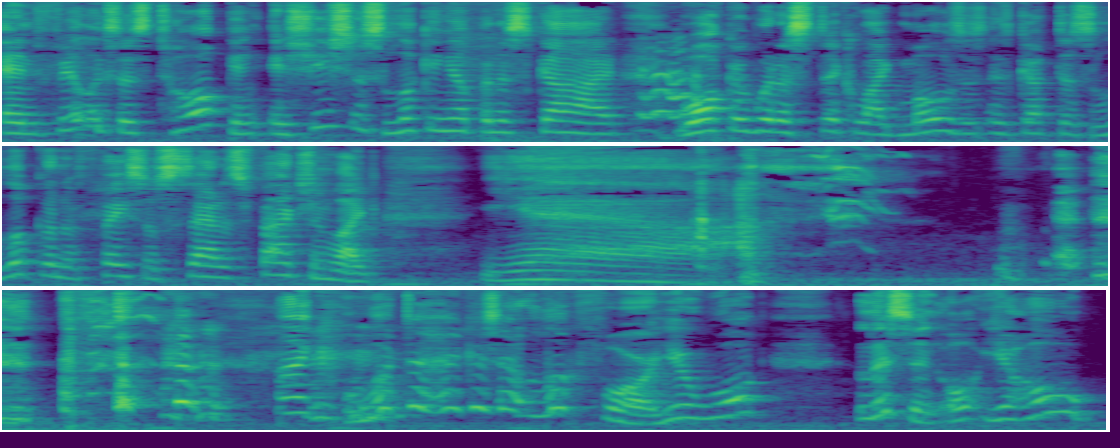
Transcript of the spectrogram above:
and Felix is talking, and she's just looking up in the sky, walking with a stick like Moses, and has got this look on her face of satisfaction, like, yeah. Like, what the heck is that look for? Your walk, listen, oh, your whole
